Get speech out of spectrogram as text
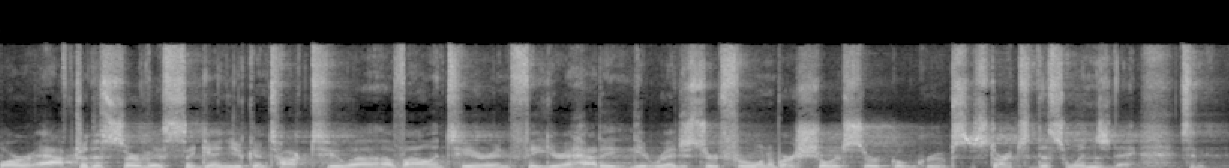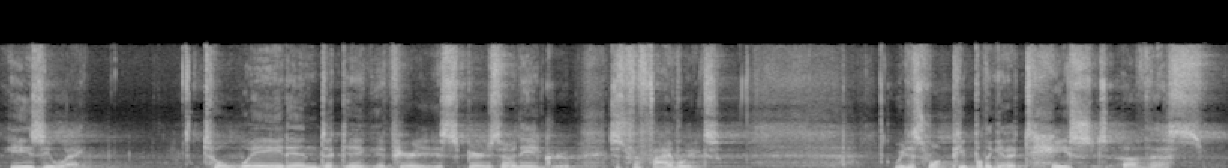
or after the service. Again, you can talk to a, a volunteer and figure out how to get registered for one of our short circle groups. It starts this Wednesday. It's an easy way to wade into if you're an E group, just for five weeks. We just want people to get a taste of this.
